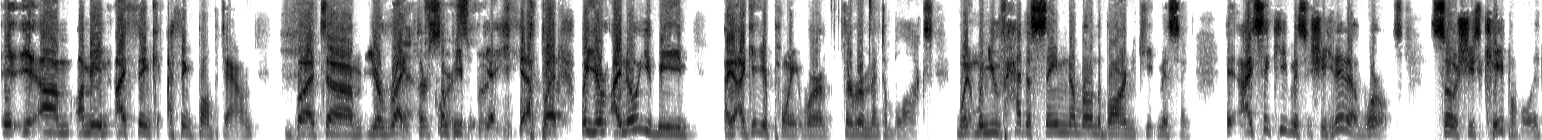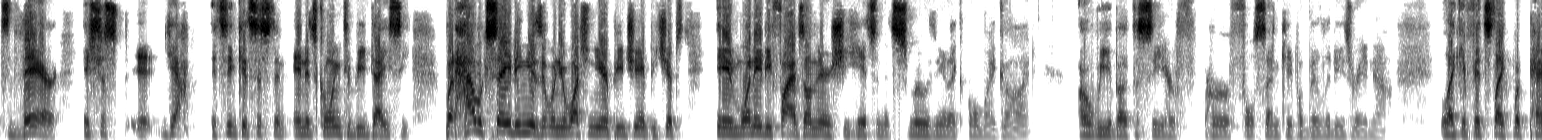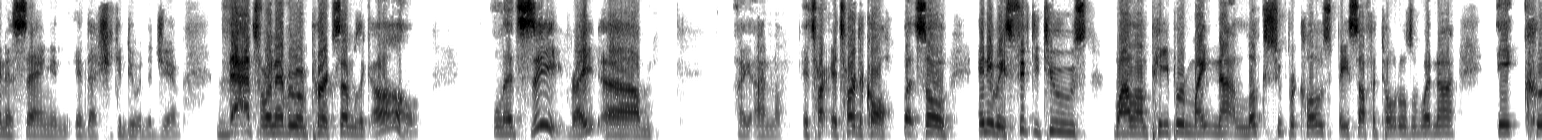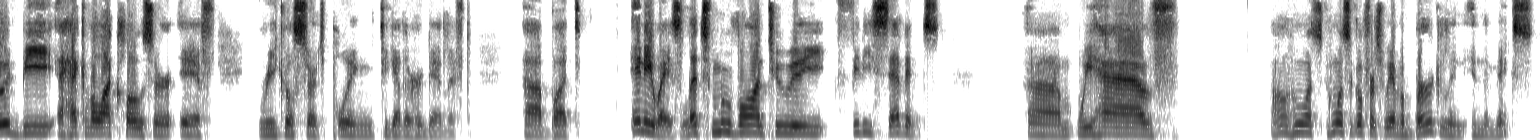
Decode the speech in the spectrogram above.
It, it, um, I mean, I think I think bump down, but um, you're right. Yeah, There's some people, but... yeah, yeah, but but you're. I know what you mean. I, I, get your point where there were mental blocks when when you've had the same number on the bar and you keep missing. I say keep missing. She hit it at Worlds. So she's capable. It's there. It's just, it, yeah, it's inconsistent and it's going to be dicey. But how exciting is it when you're watching European Championships and 185's on there and she hits and it's smooth and you're like, oh my God, are we about to see her her full send capabilities right now? Like if it's like what Penn is saying and, and that she can do in the gym, that's when everyone perks up. I was like, oh, let's see, right? Um, I, I don't know. It's hard. It's hard to call. But so, anyways, 52s, while on paper might not look super close based off of totals and whatnot, it could be a heck of a lot closer if Rico starts pulling together her deadlift. Uh, but, anyways, let's move on to the 57s. Um, we have. Oh, who wants who wants to go first? We have a Berglund in the mix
